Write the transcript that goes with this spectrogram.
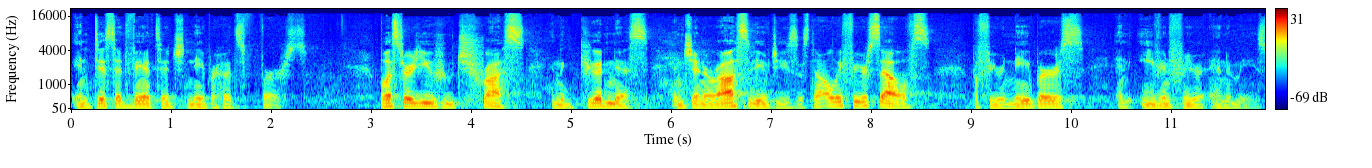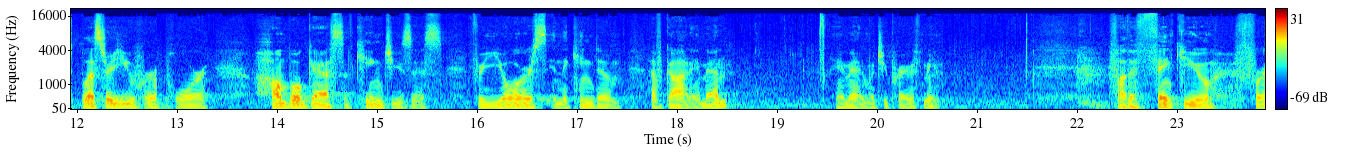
in disadvantaged neighborhoods first. Blessed are you who trust in the goodness and generosity of Jesus, not only for yourselves, but for your neighbors and even for your enemies. Blessed are you who are poor, humble guests of King Jesus, for yours in the kingdom of God. Amen. Amen. Would you pray with me? Father, thank you for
